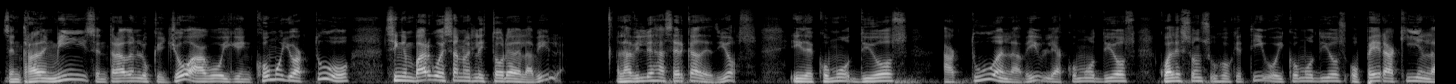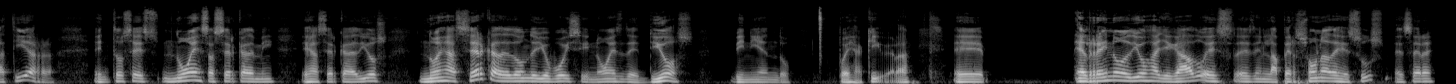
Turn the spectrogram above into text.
centrada en mí, centrada en lo que yo hago y en cómo yo actúo. Sin embargo, esa no es la historia de la Biblia. La Biblia es acerca de Dios y de cómo Dios actúa en la Biblia, cómo Dios, cuáles son sus objetivos y cómo Dios opera aquí en la tierra. Entonces, no es acerca de mí, es acerca de Dios. No es acerca de dónde yo voy, sino es de Dios viniendo, pues aquí, ¿verdad? Eh, el reino de Dios ha llegado, es, en la persona de Jesús, esa,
